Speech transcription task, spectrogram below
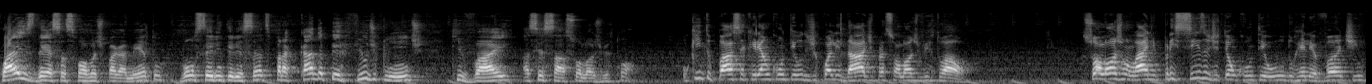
quais dessas formas de pagamento vão ser interessantes para cada perfil de cliente que vai acessar a sua loja virtual. O quinto passo é criar um conteúdo de qualidade para sua loja virtual. Sua loja online precisa de ter um conteúdo relevante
